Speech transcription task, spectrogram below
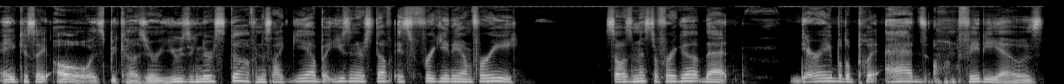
And you can say, oh, it's because you're using their stuff. And it's like, yeah, but using their stuff is freaking damn free. So it's messed to freak up that they're able to put ads on videos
